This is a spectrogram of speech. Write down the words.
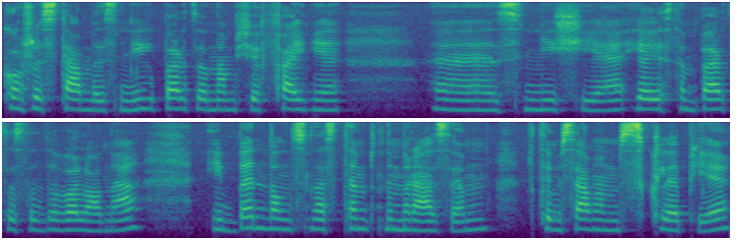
Korzystamy z nich, bardzo nam się fajnie z nich je. Ja jestem bardzo zadowolona i będąc następnym razem w tym samym sklepie,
